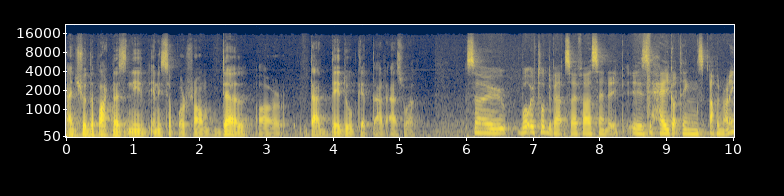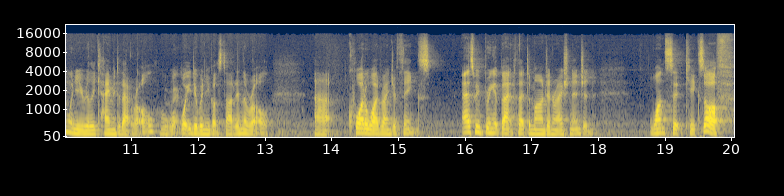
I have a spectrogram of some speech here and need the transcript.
and should the partners need any support from Dell or that they do get that as well. So what we've talked about so far, Sandeep, is how you got things up and running when you really came into that role, or right. what you did when you got started in the role. Uh, quite a wide range of things as we bring it back to that demand generation engine, once it kicks off,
